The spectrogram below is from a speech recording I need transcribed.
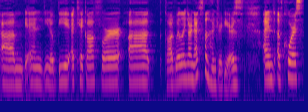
um, and you know, be a kickoff for. Uh, God willing, our next 100 years. And of course,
